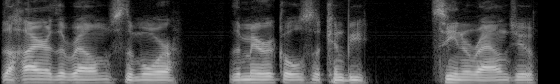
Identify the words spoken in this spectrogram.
The higher the realms, the more the miracles that can be seen around you.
